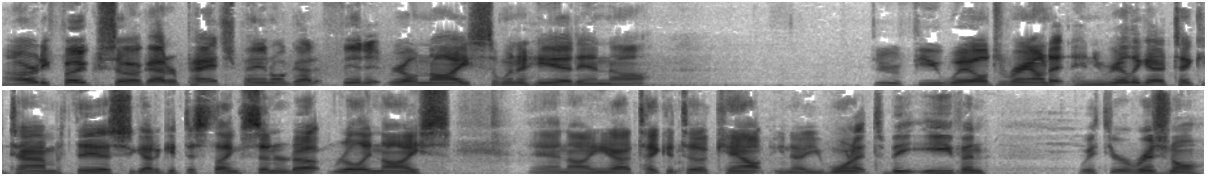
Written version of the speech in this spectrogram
Alrighty folks, so I got our patch panel, got it fitted real nice. I went ahead and uh, threw a few welds around it and you really got to take your time with this. You got to get this thing centered up really nice and uh, you got to take into account, you know, you want it to be even with your original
